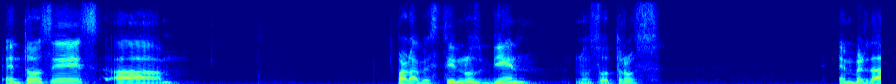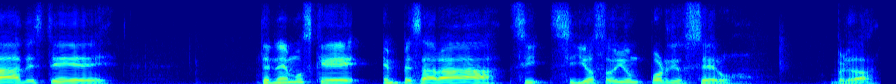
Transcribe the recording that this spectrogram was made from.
Entonces, ah, para vestirnos bien nosotros, en verdad, este, tenemos que empezar a, si, si yo soy un pordiosero, ¿verdad?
